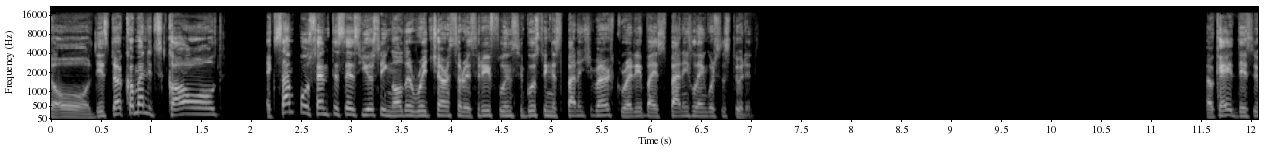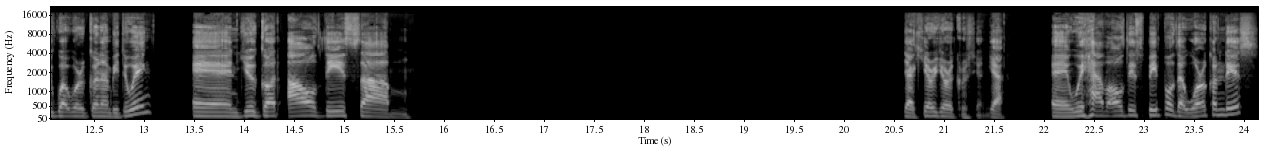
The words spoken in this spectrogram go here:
So this document is called Example Sentences Using Olly Richard 33 Fluency Boosting Spanish Verbs created by Spanish language students. Okay, this is what we're to be doing. And you got all these um, Yeah, here you're a Christian. Yeah. And we have all these people that work on this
